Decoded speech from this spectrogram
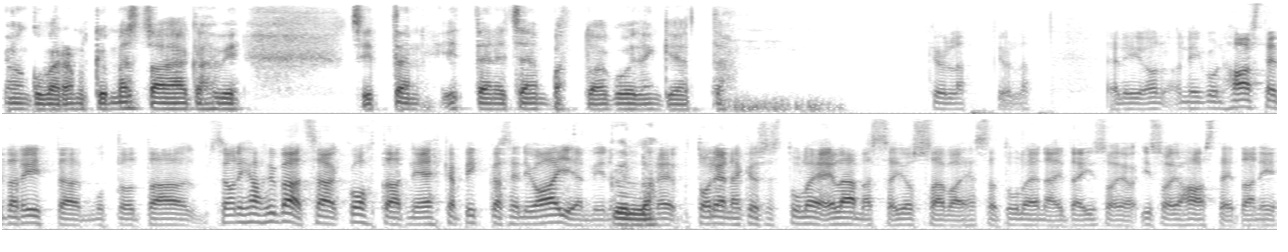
jonkun verran, mutta kyllä mä sai aika hyvin sitten itteeni tsempattua kuitenkin, että... Kyllä, kyllä. Eli on, niin kuin haasteita riittää, mutta tota, se on ihan hyvä, että sä kohtaat niin ehkä pikkasen jo aiemmin. Kyllä. Ne todennäköisesti tulee elämässä jossain vaiheessa tulee näitä isoja, isoja haasteita, niin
